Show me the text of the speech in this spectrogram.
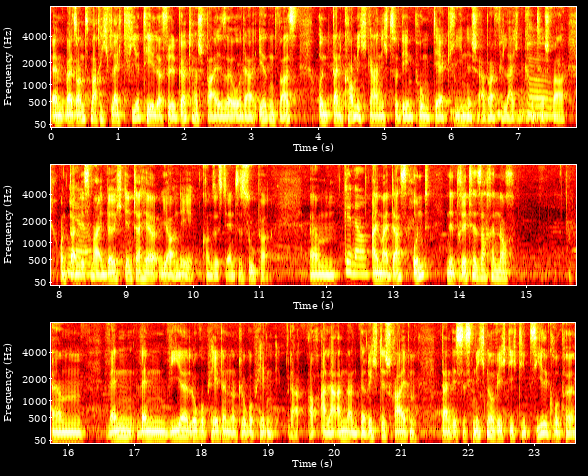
Ähm, weil sonst mache ich vielleicht vier Teelöffel Götterspeise oder irgendwas und dann komme ich gar nicht zu dem Punkt, der klinisch aber vielleicht kritisch mhm. war. Und dann ja. ist mein Bericht hinterher, ja, nee, Konsistenz ist super. Ähm, genau. Einmal das und eine dritte Sache noch. Ähm, wenn, wenn wir Logopädinnen und Logopäden oder auch alle anderen Berichte schreiben, dann ist es nicht nur wichtig, die Zielgruppe,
